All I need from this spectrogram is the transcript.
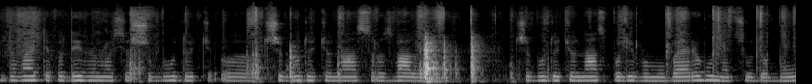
давайте подивимося, що будуть, е, чи будуть у нас розвалені чи будуть у нас по лівому берегу на цю добу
